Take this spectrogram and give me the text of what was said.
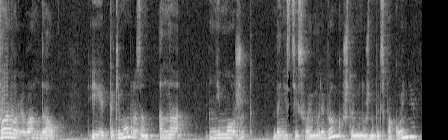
варвар и вандал. И таким образом она не может донести своему ребенку, что ему нужно быть спокойнее –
